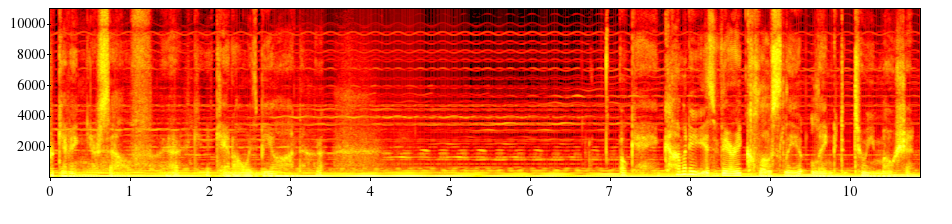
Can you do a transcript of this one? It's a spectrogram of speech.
Forgiving yourself. It can't always be on. Okay, comedy is very closely linked to emotion,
